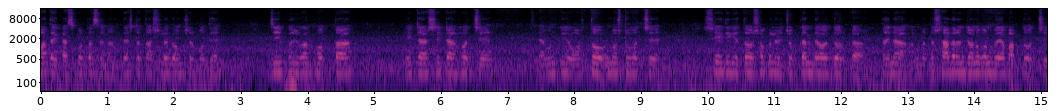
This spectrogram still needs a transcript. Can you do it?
মাথায় কাজ করতেছে না। দেশটা তো আসলে ধ্বংসের পথে। যে পরিমাণ হত্যা, এটা, সেটা হচ্ছে, এমনকি অর্থ নষ্ট হচ্ছে সেই দিকে তো সকলের চোখ কান দেওয়ার দরকার, তাই না? আমরা তো সাধারণ জনগণ হয়ে ভাবতে হচ্ছে।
